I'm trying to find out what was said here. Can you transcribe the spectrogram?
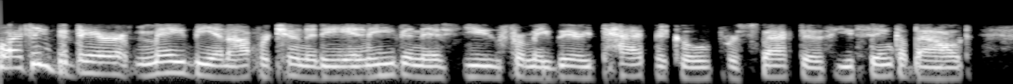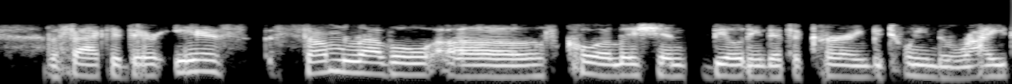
Well, I think that there may be an opportunity, and even as you, from a very tactical perspective, you think about the fact that there is some level of coalition building that's occurring between the right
